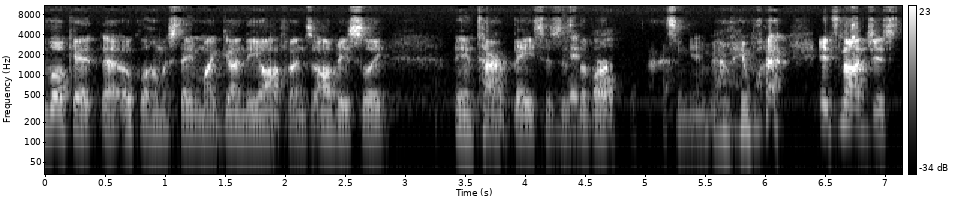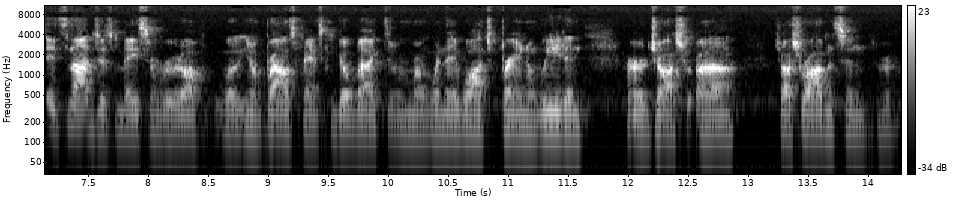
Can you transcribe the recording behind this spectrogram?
look at the Oklahoma State Mike Gundy offense. Obviously, the entire basis is Hit the ball. vertical passing game. I mean, it's not just it's not just Mason Rudolph. Well, you know, Browns fans can go back to remember when they watched Brandon Weeden or Josh uh, Josh Robinson or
